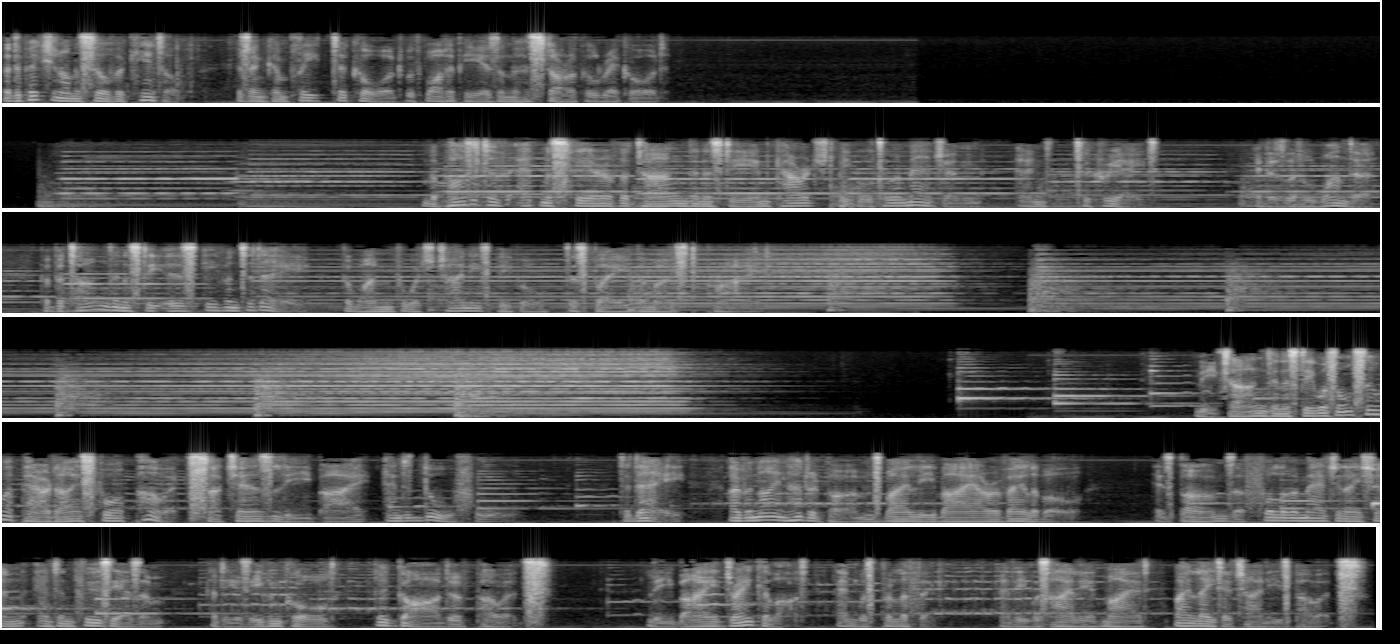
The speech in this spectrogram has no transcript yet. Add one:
The depiction on the silver kettle is in complete accord with what appears in the historical record. The positive atmosphere of the Tang dynasty encouraged people to imagine and to create. It is little wonder that the Tang dynasty is, even today, the one for which Chinese people display the most pride. Dynasty was also a paradise for poets such as Li Bai and Du Fu. Today, over 900 poems by Li Bai are available. His poems are full of imagination and enthusiasm, and he is even called the god of poets. Li Bai drank a lot and was prolific, and he was highly admired by later Chinese poets.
